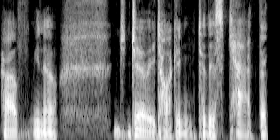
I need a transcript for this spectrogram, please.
have you know Jerry talking to this cat that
